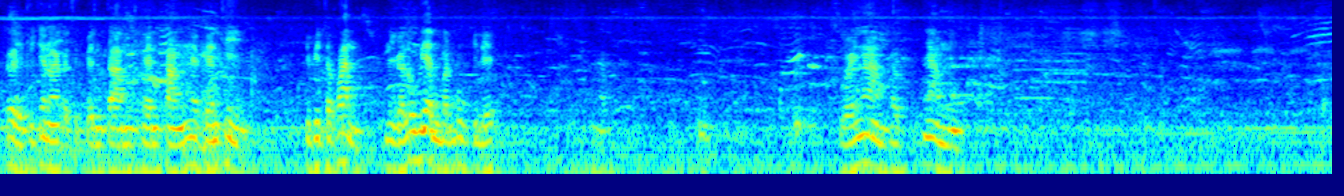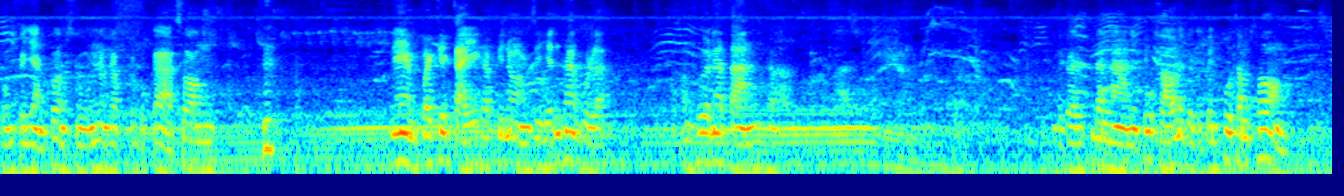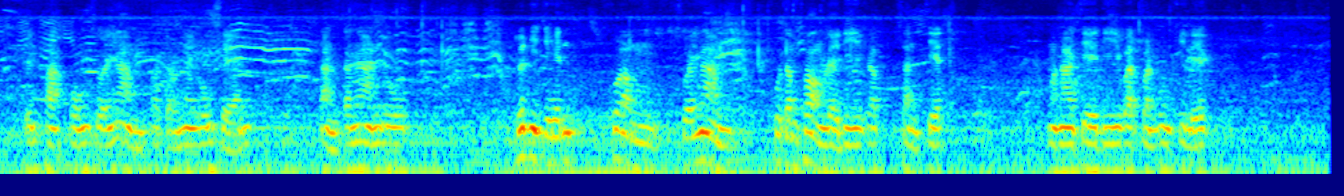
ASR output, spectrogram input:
เอ้ยพี่เจ้าน้อยก็จะเป็นตามแผนผังในแผนที่พิพิธภัณฑ์นี่ก็โรงเรียนบรรพุกิเลสนะครับสวยงามครับงามนี่ ผมกระยันความสูงนะครับกระบุกล้าซองแนมไปไกลๆครับ พี่น้องสิเห็นทางคนละอำเภอหน้าตาลครับแล้วก็ด้านหน้านี่ภูเขานี่ก็จะเป็นผู้ทำท่อง เป็นพระองค์สวยงามพระเจ้าในองค์แสนต่างต่างงานอยู่จุดนี้จะเห็นความสวยงามผู้ทำท่องเลยดีครับ สันเจ็ดมหาเจดีย์วัดบรรพุงคีเล็ก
